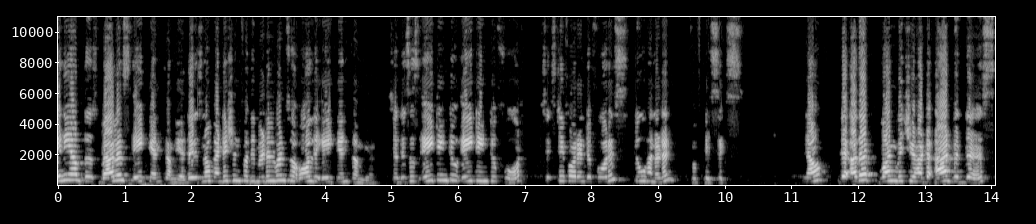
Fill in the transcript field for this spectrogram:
any of this balance 8 can come here. There is no condition for the middle one, so all the 8 can come here. So this is 8 into 8 into 4. 64 into 4 is 256. Now, the other one which you have to add with this,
